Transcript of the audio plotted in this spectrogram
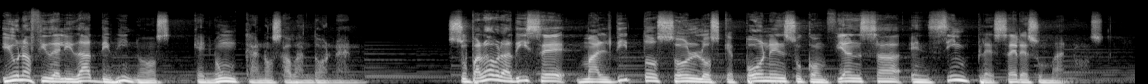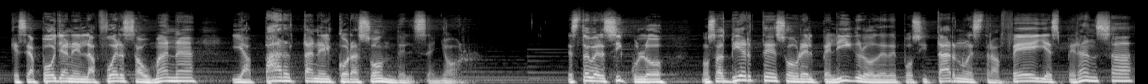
y una fidelidad divinos que nunca nos abandonan. Su palabra dice, malditos son los que ponen su confianza en simples seres humanos, que se apoyan en la fuerza humana y apartan el corazón del Señor. Este versículo nos advierte sobre el peligro de depositar nuestra fe y esperanza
